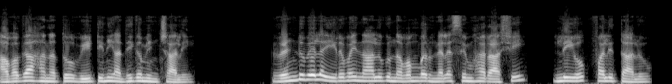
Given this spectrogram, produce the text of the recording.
అవగాహనతో వీటిని అధిగమించాలి. రెండువేల ఇరవై నాలుగు నవంబరు నెల సింహరాశి లియో ఫలితాలు.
